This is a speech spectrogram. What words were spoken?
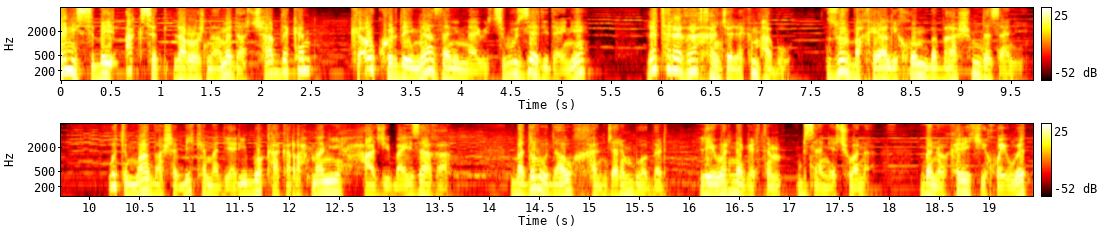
ینی سبەی عکست لە ڕۆژنامەدا چاپ دەکەن کە ئەو کوردەی نازانی ناوی چ بوو زیادی داینێ لە تەرەغا خەنجەرێکم هەبوو زۆر بە خەیای خۆم بە باشم دەزانی وتم وا باشە بیکەمە دیاری بۆ کاکە ڕەحمانی حاجی بایزاغا بە دڵ و دا و خەنجەرم بۆ برد لێوەەر نەگرتم بزانێ چۆنە بە نۆکەرێکی خۆی وت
